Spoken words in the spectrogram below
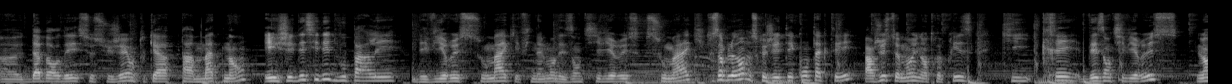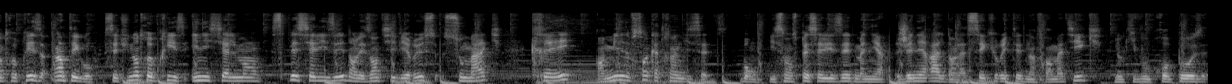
euh, d'aborder ce sujet, en tout cas pas maintenant et j'ai décidé de vous parler des virus sous Mac et finalement des antivirus sous Mac, tout simplement parce que j'ai été contacté par justement une entreprise qui crée des antivirus, l'entreprise Intego. C'est une entreprise initialement spécialisée dans les antivirus sous Mac, créée en 1997. Bon, ils sont spécialisés de manière générale dans la sécurité de l'informatique, donc ils vous proposent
